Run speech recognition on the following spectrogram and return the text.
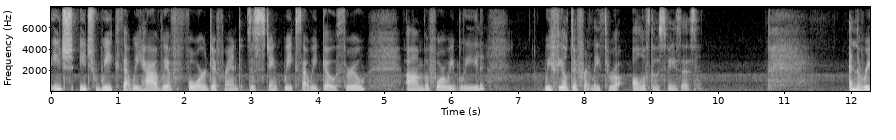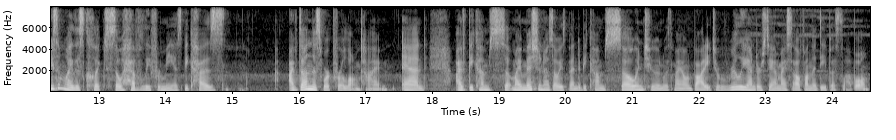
each each week that we have we have four different distinct weeks that we go through um, before we bleed. We feel differently through all of those phases. And the reason why this clicked so heavily for me is because I've done this work for a long time and I've become so my mission has always been to become so in tune with my own body to really understand myself on the deepest level.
